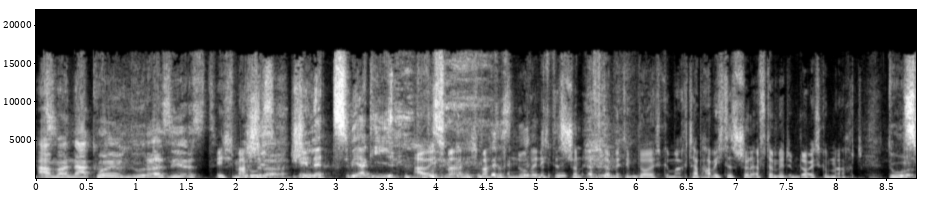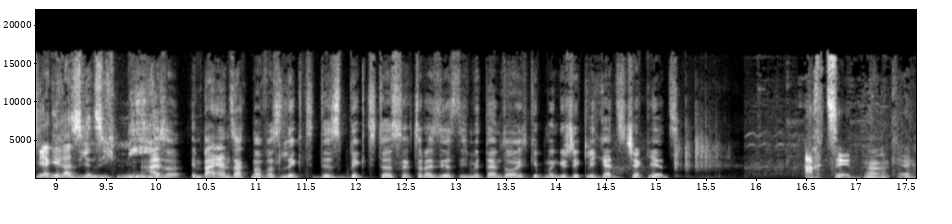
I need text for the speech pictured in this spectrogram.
Amanakoim, du rasierst. Ich mach Bruder. das- Gillette Zwergi. aber ich mache ich mach das nur, wenn ich das schon öfter mit dem Dolch gemacht habe. Habe ich das schon öfter mit dem Dolch gemacht? Du, Zwerge rasieren sich nie. also in Bayern sagt man, was liegt, das biegt. Du hast gesagt, du rasierst dich mit deinem Dolch. Gib mir einen Geschicklichkeitscheck jetzt. 18. Ah, Okay.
